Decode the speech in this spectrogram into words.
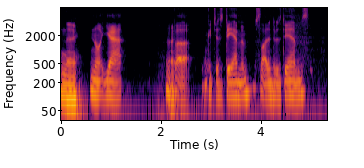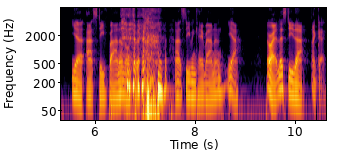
No. not yet. Right. But we could just DM him, slide into his DMs. Yeah, at Steve Bannon on Twitter. at Stephen K. Bannon. Yeah. All right, let's do that. Okay.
